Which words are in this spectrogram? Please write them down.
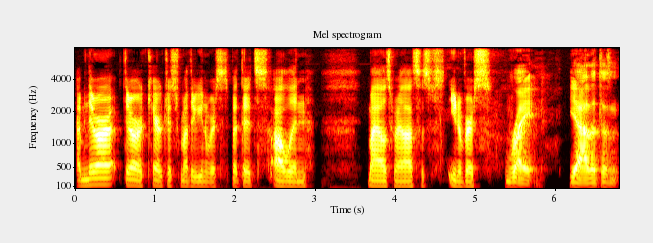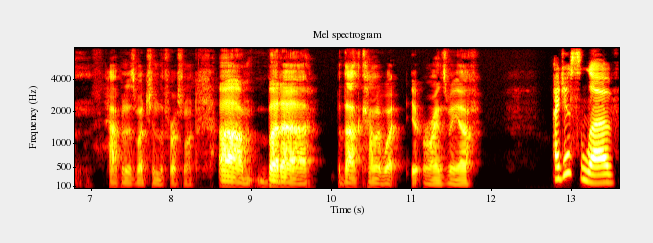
I mean there are there are characters from other universes, but it's all in Miles Morales' universe. Right. Yeah, that doesn't happen as much in the first one. Um, but uh, but that's kind of what it reminds me of. I just love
